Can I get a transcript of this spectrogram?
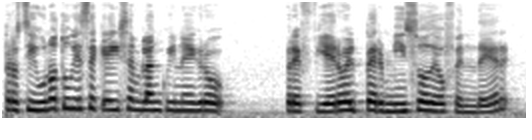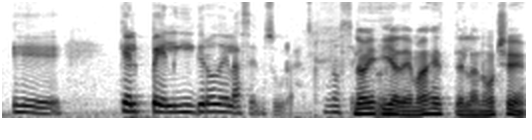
pero si uno tuviese que irse en blanco y negro, prefiero el permiso de ofender eh, que el peligro de la censura. No sé. No, y, y además este, en la noche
